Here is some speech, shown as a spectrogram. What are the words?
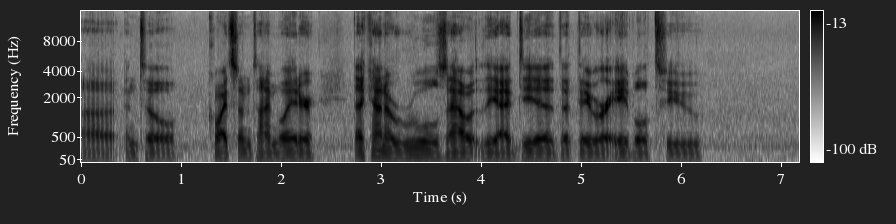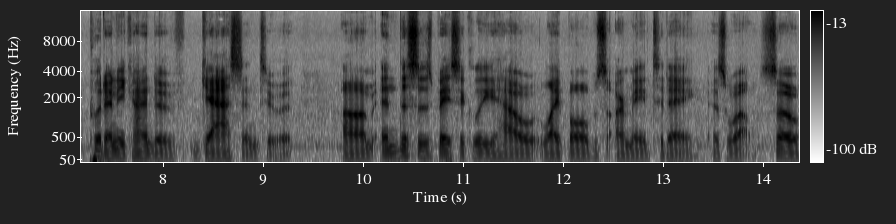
uh, until quite some time later, that kind of rules out the idea that they were able to put any kind of gas into it. Um, and this is basically how light bulbs are made today as well. So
